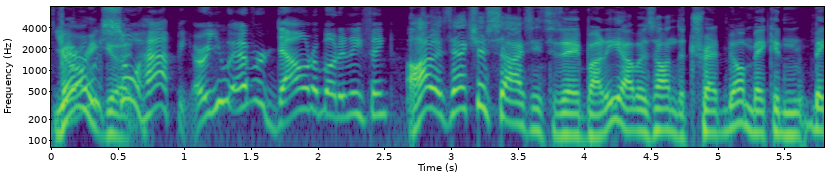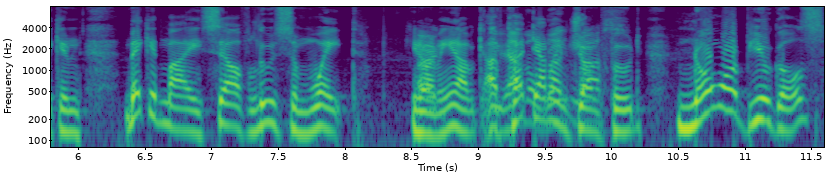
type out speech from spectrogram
You're Very always good. so happy. Are you ever down about anything? I was exercising today, buddy. I was on the treadmill, making making making myself lose some weight. You know Are- what I mean? I've, I've cut down on junk loss? food. No more bugles.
